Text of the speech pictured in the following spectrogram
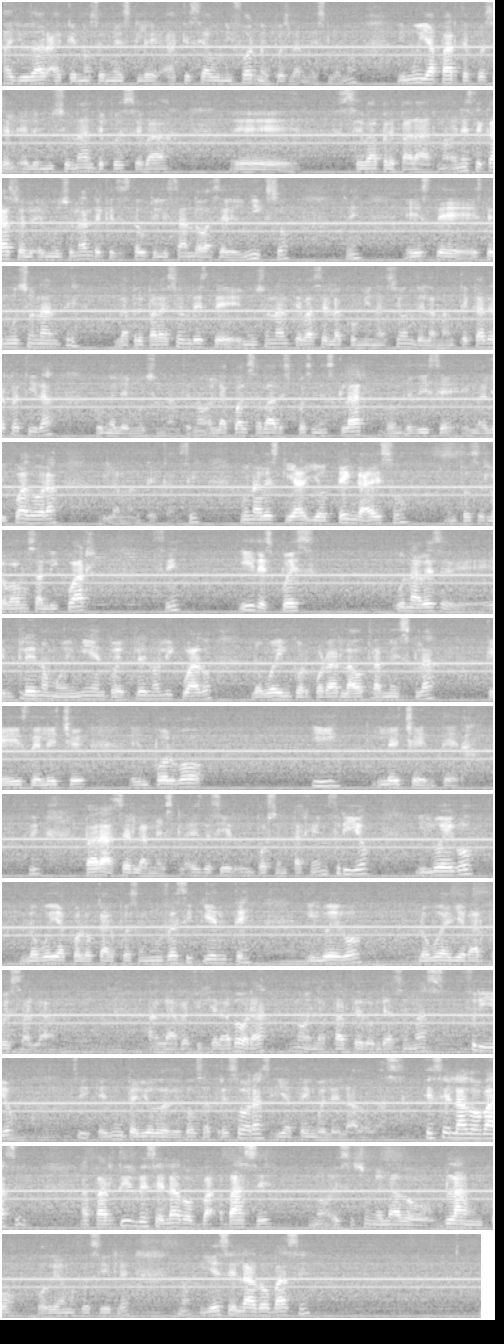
ayudar a que no se mezcle a que sea uniforme pues la mezcla y muy aparte pues el, emulsionante pues se va eh, se va a preparar en este caso el emulsionante que se está utilizando va a ser el nixo ¿sí? este, este emulsionante la preparación de este emulsionante va a ser la combinación de la manteca derretida con el emulsionante, ¿no? en la cual se va a después mezclar donde dice en la licuadora y la manteca. ¿sí? Una vez que ya yo tenga eso, entonces lo vamos a licuar ¿sí? y después una vez eh, en pleno movimiento, en pleno licuado, lo voy a incorporar la otra mezcla que es de leche en polvo y leche entera. ¿sí? Para hacer la mezcla, es decir, un porcentaje en frío y luego lo voy a colocar pues en un recipiente y luego lo voy a llevar pues a la, a la refrigeradora, ¿no? en la parte donde hace más frío, en un periodo de 2 a 3 horas y ya tengo el helado base. Ese helado base, a partir de ese helado base, ¿no? ese es un helado blanco, podríamos decirle, ¿no? y ese helado base,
